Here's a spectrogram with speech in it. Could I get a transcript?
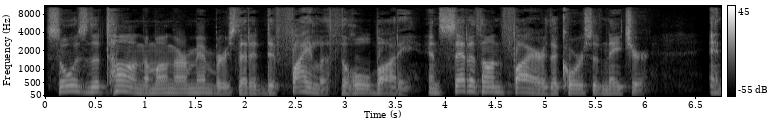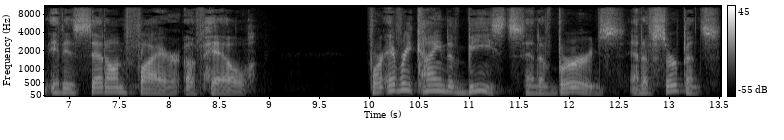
So is the tongue among our members that it defileth the whole body, and setteth on fire the course of nature, and it is set on fire of hell. For every kind of beasts, and of birds, and of serpents,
